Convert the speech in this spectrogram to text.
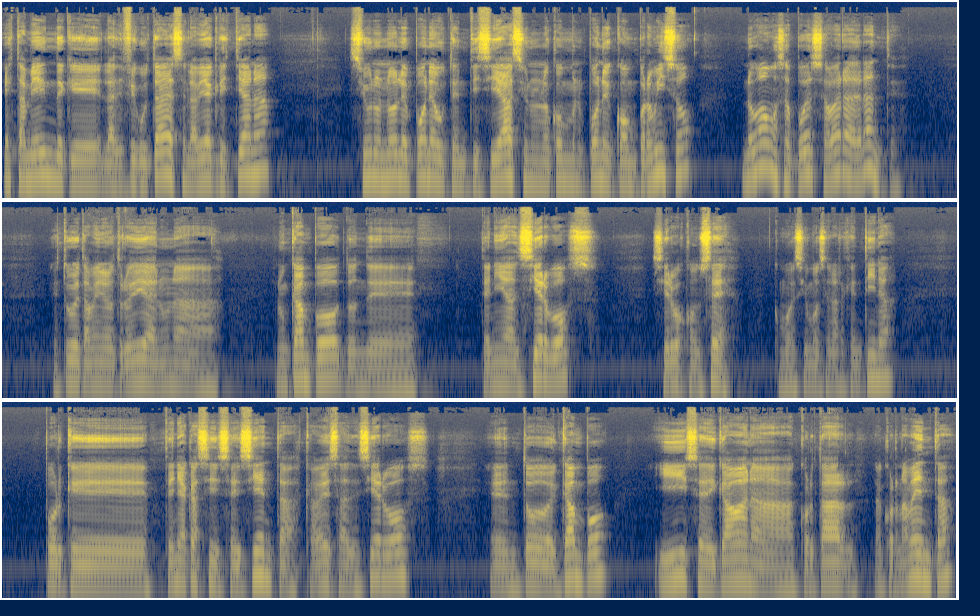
es también de que las dificultades en la vida cristiana, si uno no le pone autenticidad, si uno no pone compromiso, no vamos a poder llevar adelante. Estuve también el otro día en, una, en un campo donde tenían ciervos, ciervos con C, como decimos en Argentina, porque tenía casi 600 cabezas de ciervos en todo el campo y se dedicaban a cortar la cornamenta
